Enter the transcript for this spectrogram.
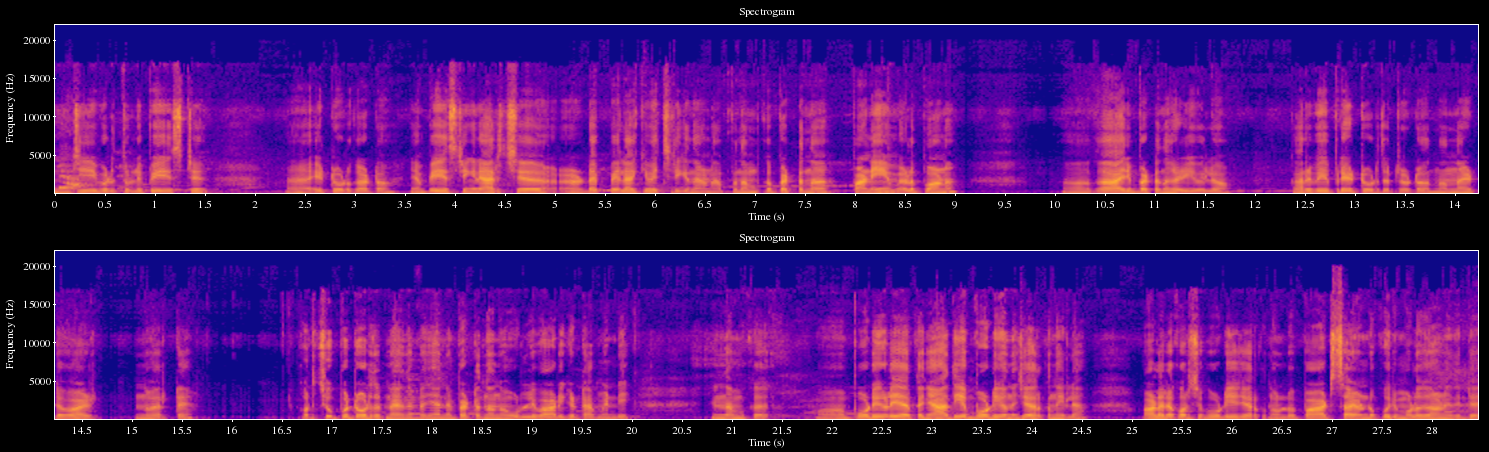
ഇഞ്ചി വെളുത്തുള്ളി പേസ്റ്റ് ഇട്ട് കൊടുക്കാം കേട്ടോ. ഞാൻ പേസ്റ്റ് ഇങ്ങനെ അരച്ച് ഡപ്പയിലാക്കി വെച്ചിരിക്കുന്നതാണ്. അപ്പോൾ നമുക്ക് പെട്ടെന്ന് പണിയും എളുപ്പമാണ്. കാര്യം പെട്ടെന്ന് കഴിയുമല്ലോ. കറിവേപ്പില ഇട്ട് കൊടുത്തിട്ട് കേട്ടോ. നന്നായിട്ട് വഴന്ന് വരട്ടെ. കുറച്ച് ഉപ്പിട്ട് കൊടുത്തിട്ടുണ്ടായിരുന്നുണ്ട് ഞാൻ പെട്ടെന്നൊന്ന് ഉള്ളി വാടി കിട്ടാൻ വേണ്ടി. ഇനി നമുക്ക് പൊടികൾ ചേർക്കാം. ഞാൻ അധികം പൊടിയൊന്നും ചേർക്കുന്നില്ല. വളരെ കുറച്ച് പൊടിയേ ചേർക്കുന്നുള്ളൂ. പാർട്സ് ആയതുകൊണ്ട് കുരുമുളകാണ് ഇതിന്റെ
